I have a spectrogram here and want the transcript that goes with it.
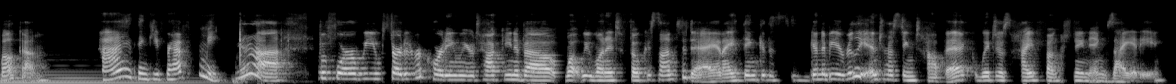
Welcome. Hi, thank you for having me. Yeah. Before we started recording, we were talking about what we wanted to focus on today. And I think it's going to be a really interesting topic, which is high functioning anxiety.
